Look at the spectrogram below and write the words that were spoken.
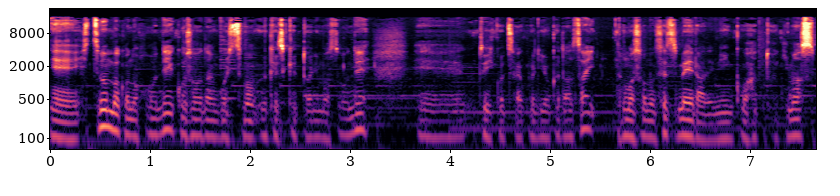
えー、質問箱の方でご相談ご質問受け付けておりますので、えー、ぜひこちらご利用ください。放送の説明欄でリンクを貼っておきます。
